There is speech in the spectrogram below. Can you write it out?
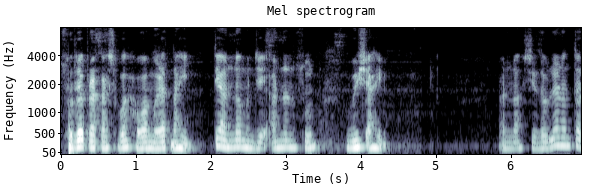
सूर्यप्रकाश व हवा मिळत नाही ते अन्न म्हणजे अन्न नसून विष आहे. अन्न शिजवल्यानंतर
